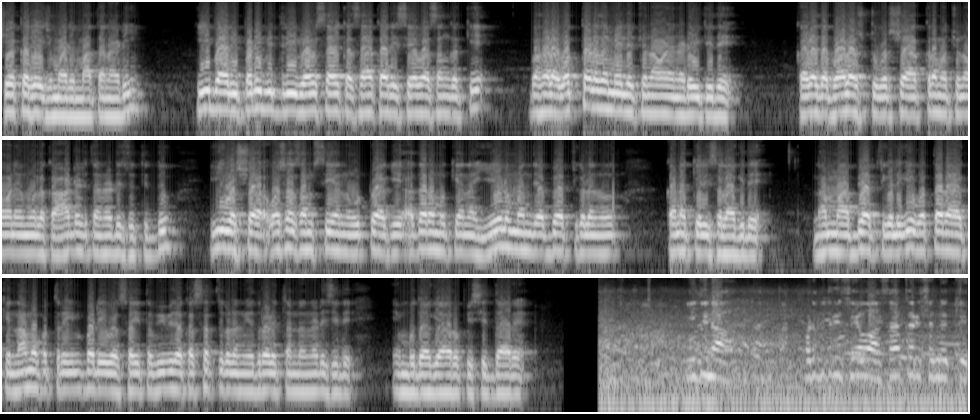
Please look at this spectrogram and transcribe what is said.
ಶೇಖರ್ ಯಜಮಾಡಿ ಮಾತನಾಡಿ, ಈ ಬಾರಿ ಪಡಿಬಿದ್ರಿ ವ್ಯಾವಸಾಯಿಕ ಸಹಕಾರಿ ಸೇವಾ ಸಂಘಕ್ಕೆ ಬಹಳ ಒತ್ತಡದ ಮೇಲೆ ಚುನಾವಣೆ ನಡೆಯುತ್ತಿದೆ. ಕಳೆದ ಬಹಳಷ್ಟು ವರ್ಷ ಅಕ್ರಮ ಚುನಾವಣೆ ಮೂಲಕ ಆಡಳಿತ ನಡೆಸುತ್ತಿದ್ದು, ಈ ವರ್ಷ ಹೊಸ ಸಂಸ್ಥೆಯನ್ನು ಹುಟ್ಟುಹಾಕಿ ಅದರ ಮುಖೇನ ಏಳು ಮಂದಿ ಅಭ್ಯರ್ಥಿಗಳನ್ನು ಕಣಕ್ಕಿಳಿಸಲಾಗಿದೆ. ನಮ್ಮ ಅಭ್ಯರ್ಥಿಗಳಿಗೆ ಒತ್ತಡ ಹಾಕಿ ನಾಮಪತ್ರ ಹಿಂಪಡೆಯುವ ಸಹಿತ ವಿವಿಧ ಕಸರತ್ತುಗಳನ್ನು ಎದುರಾಳಿ ತಂಡ ನಡೆಸಿದೆ ಎಂಬುದಾಗಿ ಆರೋಪಿಸಿದ್ದಾರೆ. ಈ ದಿನ ಪಡುಬಿದ್ರಿ ಸೇವಾ ಸಹಕಾರಿ ಸಂಘಕ್ಕೆ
